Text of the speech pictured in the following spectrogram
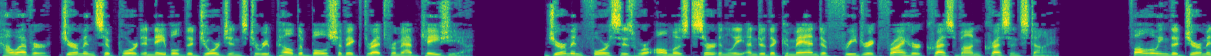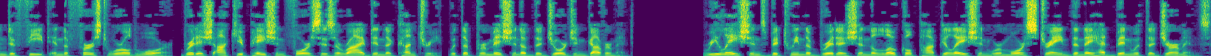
However, German support enabled the Georgians to repel the Bolshevik threat from Abkhazia. German forces were almost certainly under the command of Friedrich Freiherr Kress von Kressenstein. Following the German defeat in the First World War, British occupation forces arrived in the country, with the permission of the Georgian government. Relations between the British and the local population were more strained than they had been with the Germans.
